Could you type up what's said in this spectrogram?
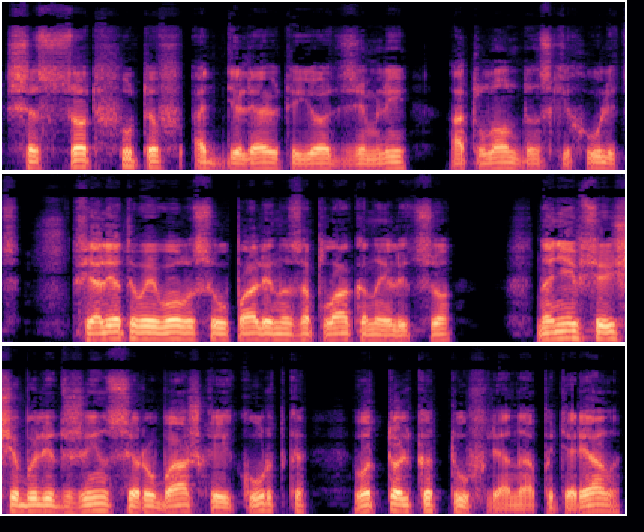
Шестьсот футов отделяют ее от земли, от лондонских улиц. Фиолетовые волосы упали на заплаканное лицо — на ней все еще были джинсы, рубашка и куртка, вот только туфли она потеряла,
